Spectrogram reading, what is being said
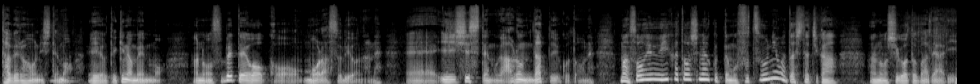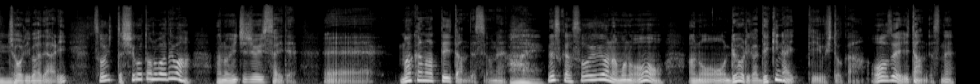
ー、食べる方にしても、栄養的な面も、あの、すべてをこう、網羅するようなね、えー、いいシステムがあるんだということをね、まあそういう言い方をしなくても、普通に私たちが、あの、仕事場であり、調理場であり、うん、そういった仕事の場では、あの、一汁一菜で、えー、賄っていたんですよね。はい、ですからそういうようなものを、あの、料理ができないっていう人が大勢いたんですね。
